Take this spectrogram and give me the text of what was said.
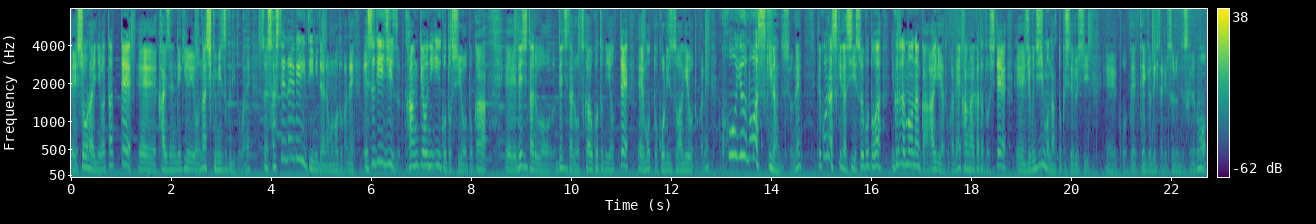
え将来にわたって、え改善できるような仕組み作りとかね、そういうサステナビリティみたいなものとかね、SDGs、環境にいいことしようとか、えデジタルを、デジタルを使うことによって、えもっと効率を上げようとかね、こういうのは好きなんですよね。で、こういうのは好きだし、そういうことはいくらでもなんかアイディアとかね、考え方として、え自分自身も納得してるし、し、えー、こうで提供できたりするんですけれども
